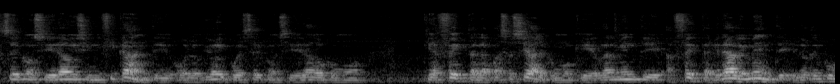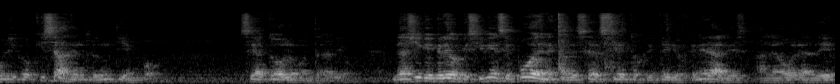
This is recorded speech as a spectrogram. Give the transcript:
ser considerado insignificante o lo que hoy puede ser considerado como que afecta la paz social, como que realmente afecta gravemente el orden público, quizás dentro de un tiempo sea todo lo contrario. De allí que creo que si bien se pueden establecer ciertos criterios generales a la hora de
